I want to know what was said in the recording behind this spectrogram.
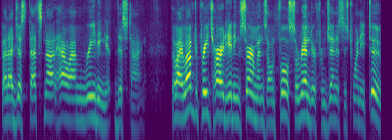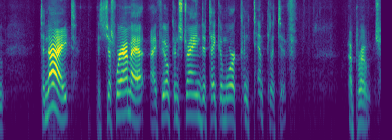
but I just, that's not how I'm reading it this time. Though I love to preach hard hitting sermons on full surrender from Genesis 22, tonight, it's just where I'm at, I feel constrained to take a more contemplative approach.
